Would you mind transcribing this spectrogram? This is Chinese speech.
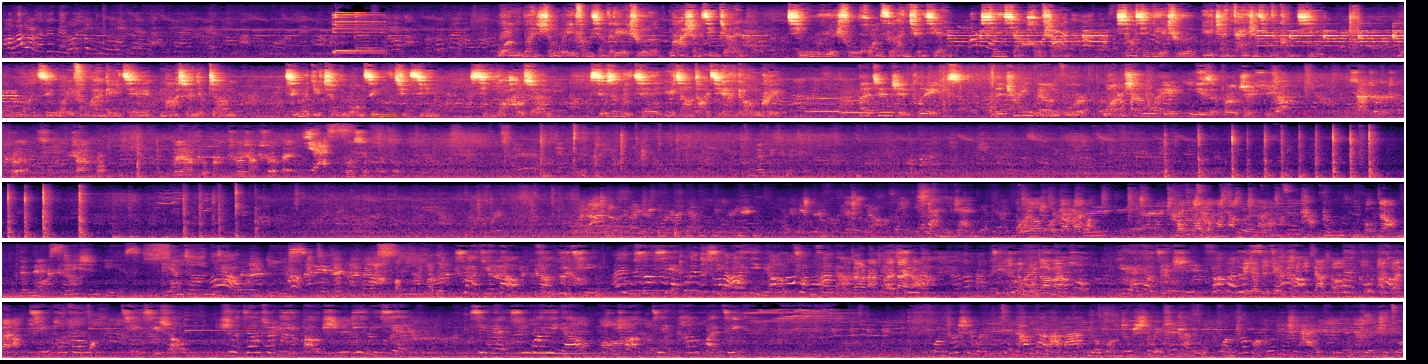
好了，在这边。往万盛围方向的列车马上进站，请勿越出黄色安全线，先下后上，小心列车与站台之间的空隙。往万盛围方向的列车马上入站，请勿越出黄色安全线，先落后上，小心列车与站台之间嘅空隙。Attention please. The train bound for Wanshan Wei is approaching. 需要下车的乘客请稍后，不要触碰车上设备，多谢合作。下一站，海口黄增塔东。口罩。The next station is Canton Tower East. 夏天到，防疫情不松懈，新冠疫苗尽早打。口罩拿出来戴啊！接种完疫苗后，依然要坚持防疫四件套：戴口罩、勤通风、勤洗手、社交距离保持一米线。信任新冠疫苗，共创健康环境。广州市文明健康大喇叭由广州市委宣传部、广州广播电视台联合制作。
